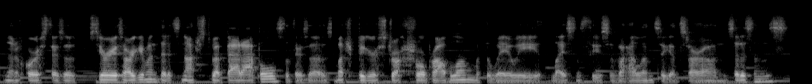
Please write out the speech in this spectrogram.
And then, of course, there's a serious argument that it's not just about bad apples, that there's a much bigger structural problem with the way we license the use of violence against our own citizens.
